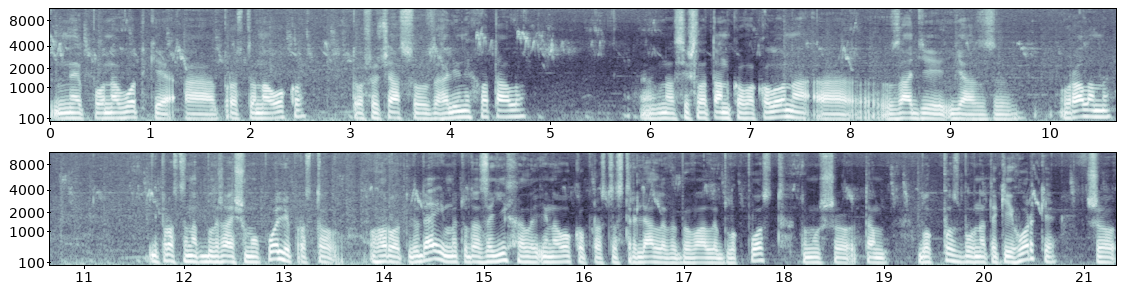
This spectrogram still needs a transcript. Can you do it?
не по наводці, а просто на око, тому що часу взагалі не вистачало. У нас йшла танкова колона, а ззаді я з Уралами. І просто на ближайшому полі, просто город людей. Ми туди заїхали і на око просто стріляли, вибивали блокпост, тому що там блокпост був на такій горці, що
